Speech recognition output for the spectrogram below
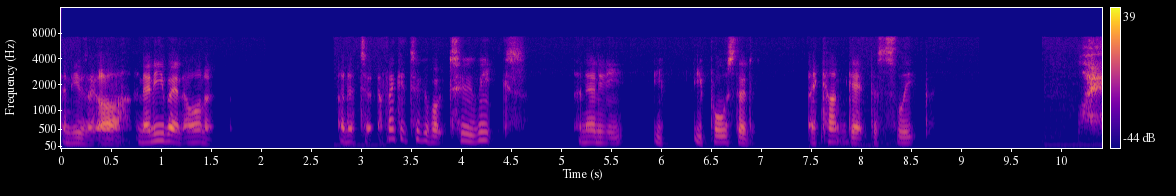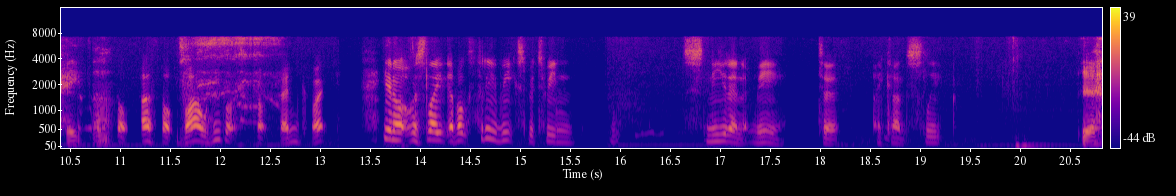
and he was like oh and then he went on it and it t- I think it took about two weeks and then he, he, he posted, I can't get to sleep. I hate I that. thought, I thought, wow, he got stuck in quick. You know, it was like about three weeks between sneering at me to, I can't sleep. Yeah.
